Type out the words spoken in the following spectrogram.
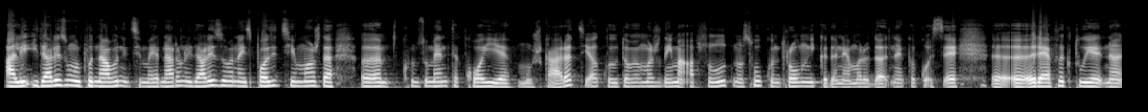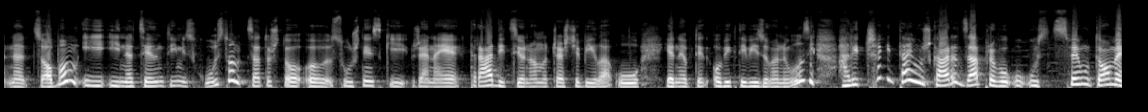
ali idealizovanu pod navodnicima, jer naravno idealizovana iz pozicije možda e, konzumenta koji je muškarac, jel, koji u tome može da ima apsolutno svu kontrolu, nikada ne mora da nekako se e, e, reflektuje na, nad sobom i, i nad celim tim iskustvom, zato što e, suštinski žena je tradicionalno češće bila u jednoj objektivizovanoj ulozi, ali čak i taj muškarac zapravo u, u svemu tome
